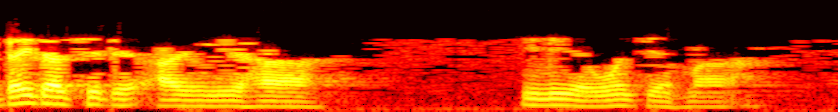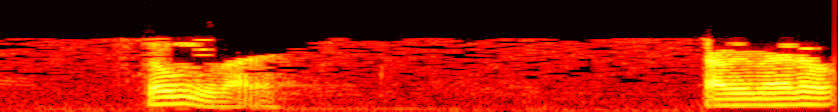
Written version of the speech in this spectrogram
အတိတ်ဖြစ်တဲ့အာယုန်တွေဟာဒီနေ့ရဲ့ဝန်းကျင်မှာသုံးနေပါတယ်ဒါပေမဲ့လို့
